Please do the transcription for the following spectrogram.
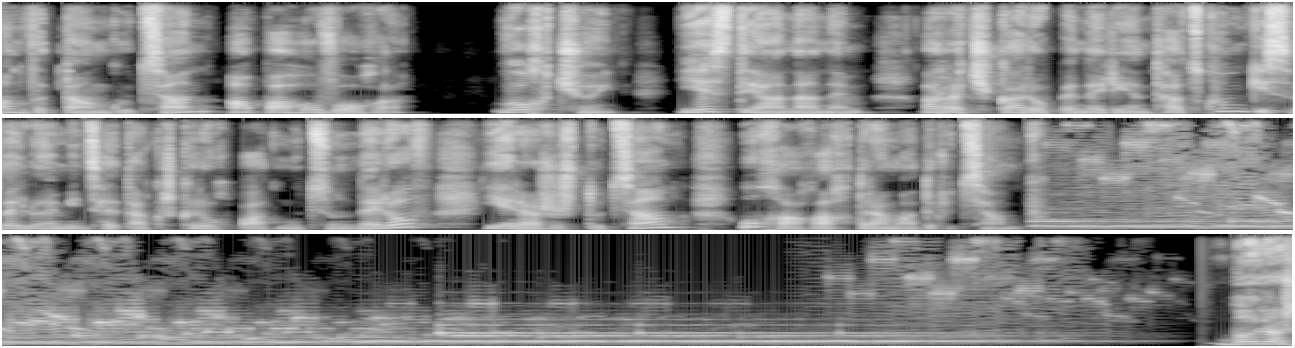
անվտանգության ապահովողը։ Ողջույն։ Ես Դիանան եմ։ Առաջիկա րոպեների ընթացքում կիսվելու եմ ինձ հետաքրքրող պատմություններով, երաժշտությամբ ու խաղաղ տրամադրությամբ։ Բոլոր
